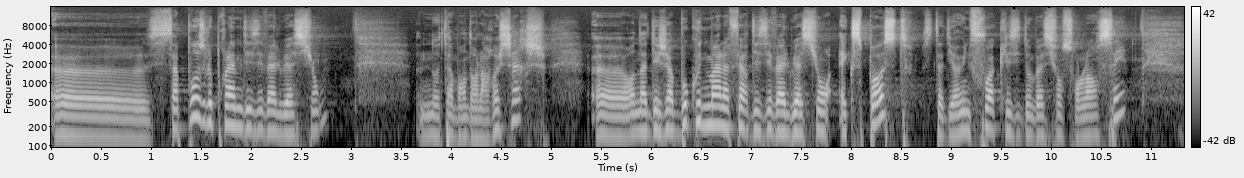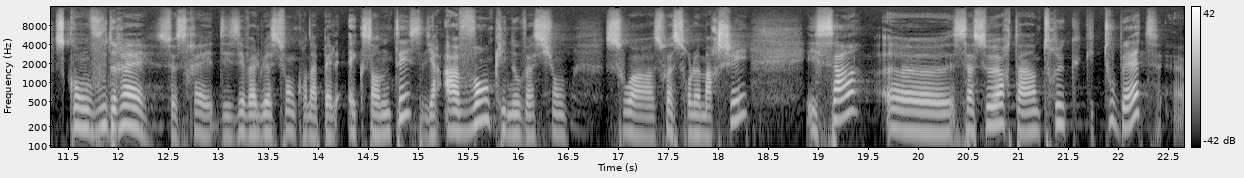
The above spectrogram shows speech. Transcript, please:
ça pose le problème des évaluations, notamment dans la recherche. on a déjà beaucoup de mal à faire des évaluations ex post, c'est-à-dire une fois que les innovations sont lancées. Ce qu'on voudrait, ce serait des évaluations qu'on appelle ex ante, c'est-à-dire avant que l'innovation soit, soit sur le marché. Et ça, euh, ça se heurte à un truc qui est tout bête. Euh,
